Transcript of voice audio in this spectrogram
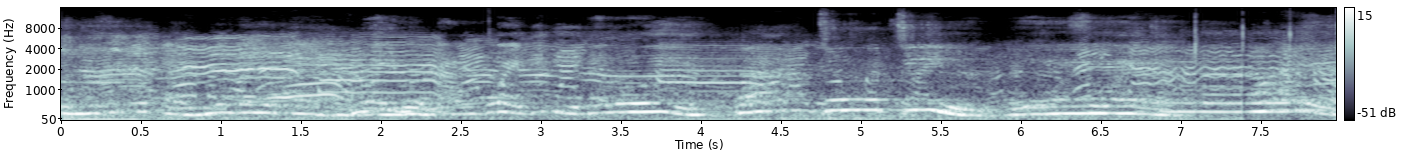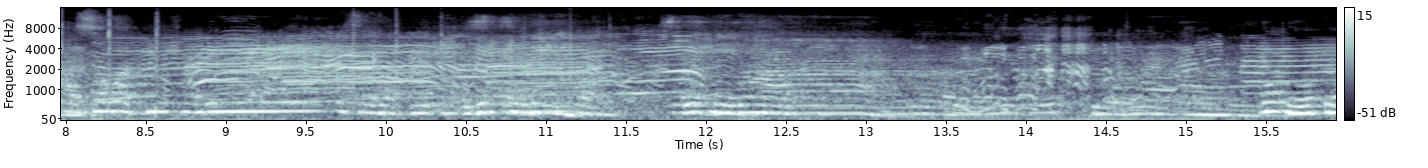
อยู่นะที่แต่เรื่อได้ลูกแก่ไปดูตังกล้วยที่ดีนะลุยวันจูจีเย้น้องนาริตาสวัสดีค่ะสวัสดีค่ะยกมือไหว้ก่อนยกมือไหว้สวยแน่นอนพ่อหนูกระ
